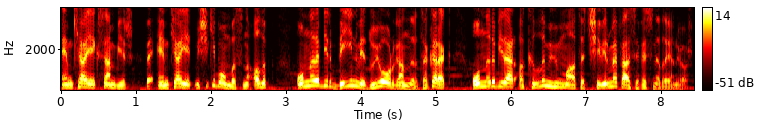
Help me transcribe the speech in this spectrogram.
MK-81 ve MK-72 bombasını alıp onlara bir beyin ve duyu organları takarak onları birer akıllı mühimmata çevirme felsefesine dayanıyor.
